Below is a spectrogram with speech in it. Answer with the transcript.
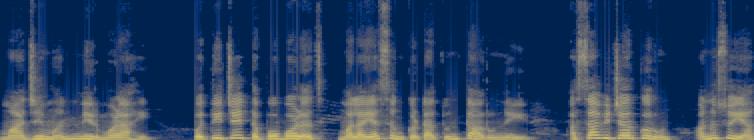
माझे मन निर्मळ आहे. पतीचे तपोबळच मला या संकटातून तारून नेईल. असा विचार करून अनुसूया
